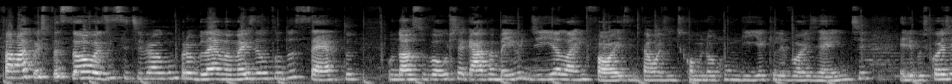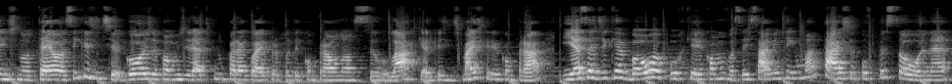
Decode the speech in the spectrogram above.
falar com as pessoas e se tiver algum problema? Mas deu tudo certo. O nosso voo chegava meio-dia lá em Foz, então a gente combinou com um guia que levou a gente. Ele buscou a gente no hotel, assim que a gente chegou, já fomos direto no Paraguai para poder comprar o nosso celular, que era o que a gente mais queria comprar. E essa dica é boa porque, como vocês sabem, tem uma taxa por pessoa, né?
